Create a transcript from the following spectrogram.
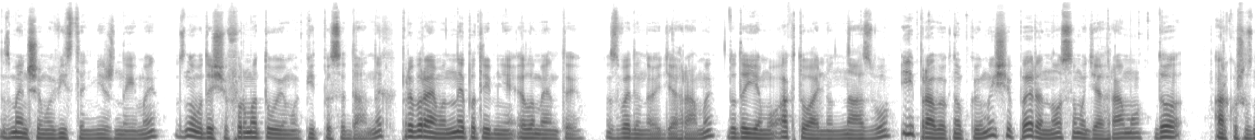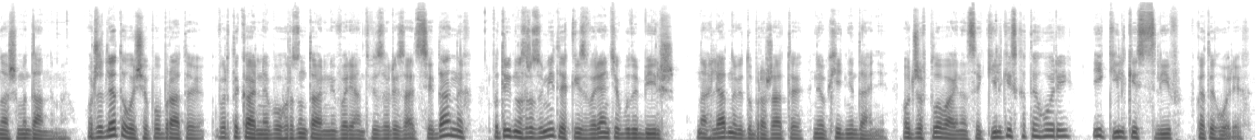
зменшуємо відстань між ними. Знову дещо форматуємо підписи даних, прибираємо непотрібні елементи зведеної діаграми, додаємо актуальну назву і правою кнопкою миші переносимо діаграму до аркушу з нашими даними. Отже, для того, щоб обрати вертикальний або горизонтальний варіант візуалізації даних, потрібно зрозуміти, який з варіантів буде більш наглядно відображати необхідні дані. Отже, впливає на це кількість категорій і кількість слів в категоріях.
